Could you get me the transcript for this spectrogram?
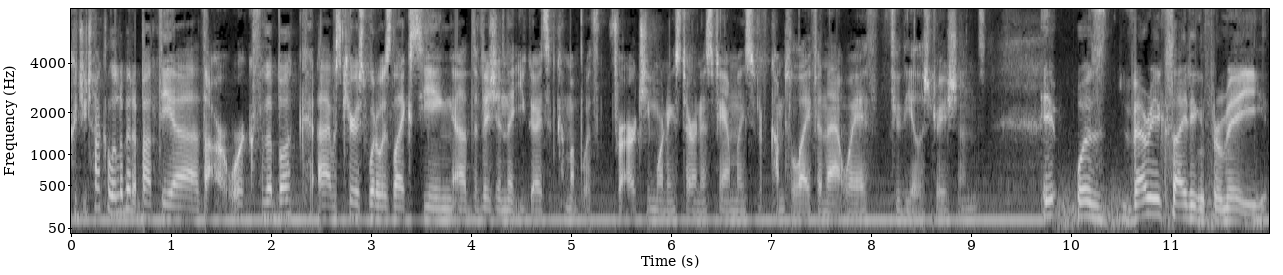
could you talk a little bit about the uh, the artwork for the book? I was curious what it was like seeing uh, the vision that you guys had come up with for Archie Morningstar and his family sort of come to life in that way through the illustrations. It was very exciting for me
